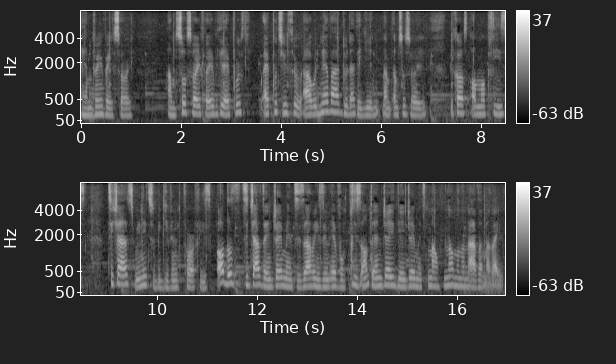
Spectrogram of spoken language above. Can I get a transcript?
I am very, very sorry. I'm so sorry for everything I put I put you through. I would never do that again. I'm, I'm so sorry. Because, Omo, please, teachers, we need to be given trophies. All those teachers' the enjoyment is, is in heaven. Please, I want to enjoy the enjoyment now. No, no, no, no, as I'm alive.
